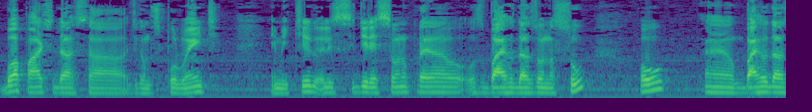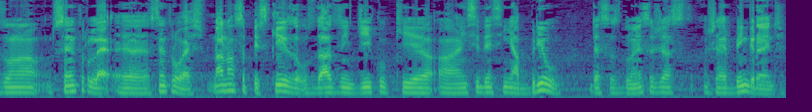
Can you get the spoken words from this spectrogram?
boa parte dessa, digamos, poluente emitido, eles se direcionam para os bairros da Zona Sul ou é, o bairro da Zona é, Centro-Oeste. É, Centro Na nossa pesquisa, os dados indicam que a incidência em abril dessas doenças já, já é bem grande.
